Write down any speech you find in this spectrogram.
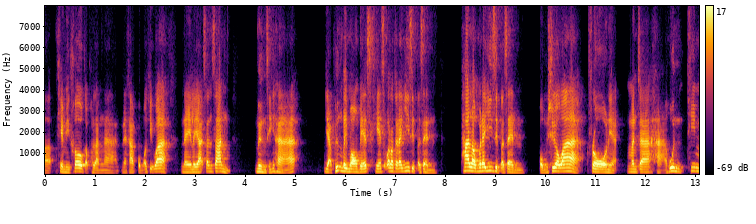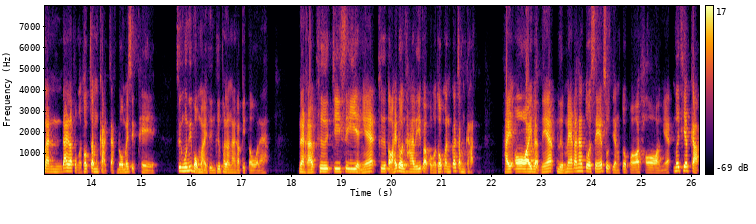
อเคมีคอลกับพลังงานนะครับ ผมก็คิดว่าในระยะสั้นๆหนึ่งสิงหา อย่าเพิ่งไปมองเบสเคสว่าเราจะได้ยี่สิบเปอร์เซ็น ถ้าเราไม่ได้ยี่สิบเปอร์เซ็นผมเชื่อว่าโฟลเนี่ยมันจะหาหุ้นที่มันได้รับผลกระทบจำกัดจากโดเมสิกเพย์ซึ่งหุ้นที่ผมหมายถึงคือพลังงานกับปิโตนะนะครับคือ GC อย่างเงี้ยคือต่อให้โดนทาริฟแบบผลกระทบมันก็จำกัดไทยออยล์แบบเนี้ยหรือแม้กระทั่งตัวเซฟสุดอย่างตัวปอทอย่างเงี้ยเมื่อเทียบกับ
